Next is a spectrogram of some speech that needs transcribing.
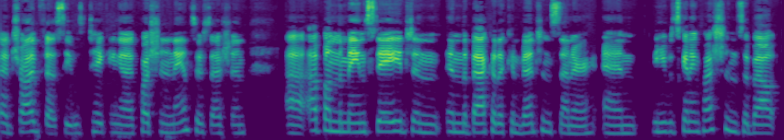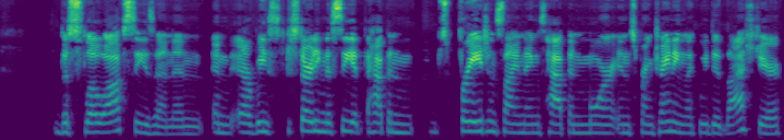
at Tribe Fest. He was taking a question and answer session uh, up on the main stage and in the back of the convention center, and he was getting questions about the slow off season and and are we starting to see it happen free agent signings happen more in spring training like we did last year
